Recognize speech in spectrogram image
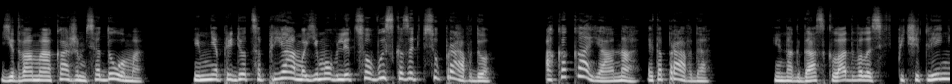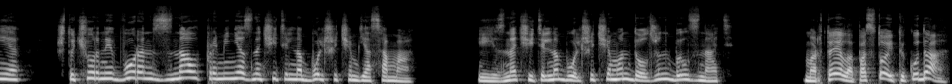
едва мы окажемся дома, и мне придется прямо ему в лицо высказать всю правду. А какая она, эта правда? Иногда складывалось впечатление, что черный ворон знал про меня значительно больше, чем я сама. И значительно больше, чем он должен был знать. «Мартелла, постой, ты куда?»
